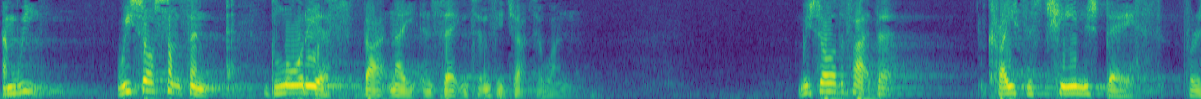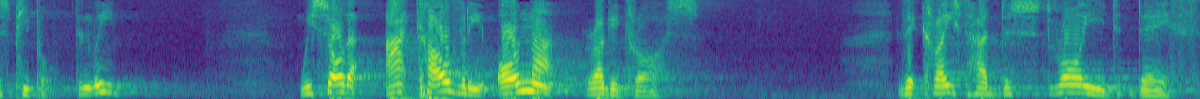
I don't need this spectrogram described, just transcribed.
And we, we saw something glorious that night in 2 Timothy chapter 1. We saw the fact that Christ has changed death for his people, didn't we? We saw that at Calvary on that rugged cross, that Christ had destroyed death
